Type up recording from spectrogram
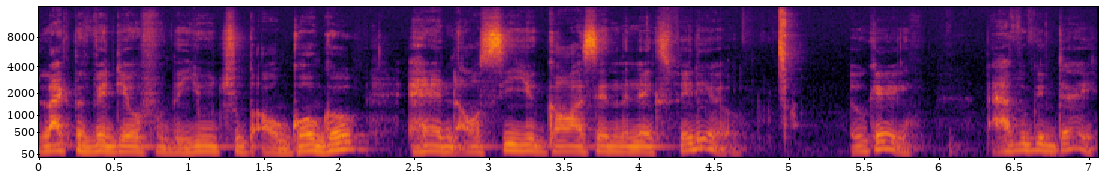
like the video for the YouTube Algogo, and I'll see you guys in the next video. Okay, have a good day.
